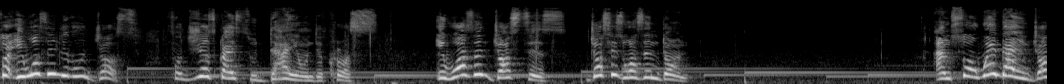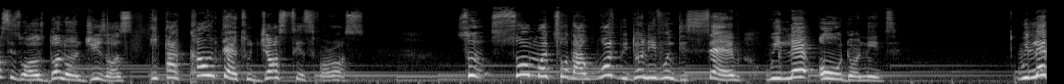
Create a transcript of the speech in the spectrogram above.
So it wasn't even just for Jesus Christ to die on the cross. It wasn't justice. Justice wasn't done. And so when that injustice was done on Jesus, it accounted to justice for us. So so much so that what we don't even deserve, we lay hold on it. We lay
